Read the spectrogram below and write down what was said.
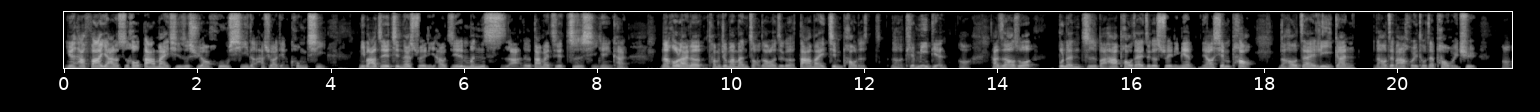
因为它发芽的时候，大麦其实是需要呼吸的，它需要点空气。你把它直接浸在水里，它会直接闷死啊！那个大麦直接窒息给你看。那后来呢，他们就慢慢找到了这个大麦浸泡的呃甜蜜点哦。他知道说，不能只把它泡在这个水里面，你要先泡，然后再沥干。然后再把它回头再泡回去，哦，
